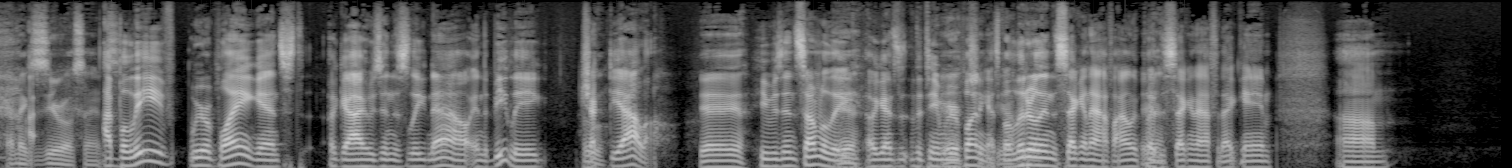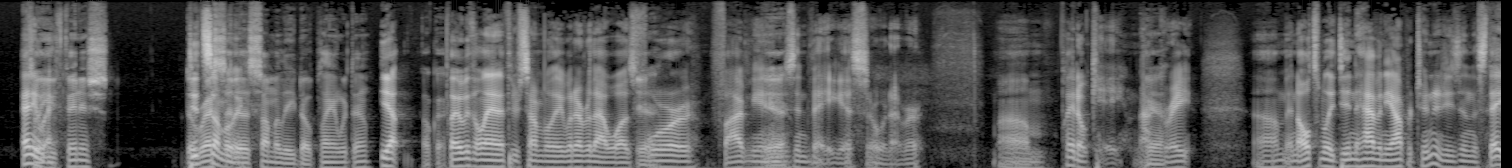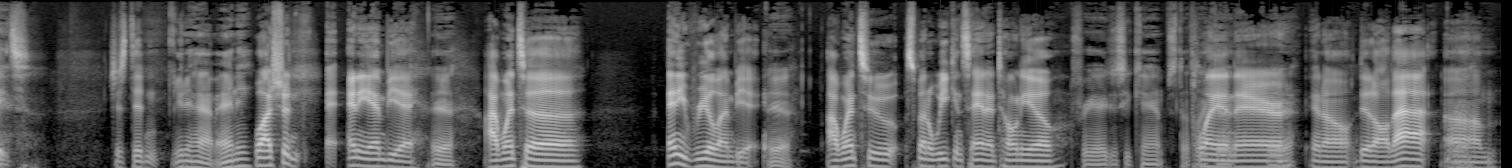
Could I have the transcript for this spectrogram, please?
That makes zero sense. I believe we were playing against a guy who's in this league now in the B League, Cheick? Diallo. yeah, yeah, yeah. He was in summer league Yeah. against the team we were playing against. But literally in the second half, I only played Yeah. the second half of that game. Um. So Anyway, you finished the Did rest summer of the league. summer league though, playing with them. yep. Okay. Played with Atlanta through summer league, whatever that was, Yeah. four, five games in Vegas or whatever. Um, played okay, not Yeah. great, um, and ultimately didn't have any opportunities in the states. Just didn't. You didn't have any. Well, I shouldn't. Any NBA. Yeah, I went to any real NBA. yeah. I went to spend a week in San Antonio Free agency camp stuff playing like that. there. You know, did all that. Yeah. Um,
